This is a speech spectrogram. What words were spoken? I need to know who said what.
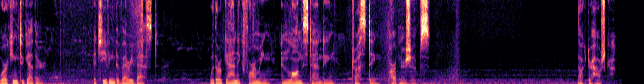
Speaker 1: working together, achieving the very best, with organic farming and long standing, trusting partnerships. Dr. Hauschka.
